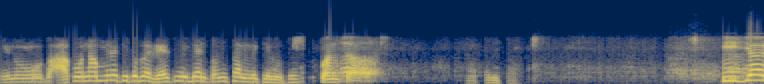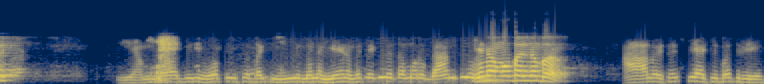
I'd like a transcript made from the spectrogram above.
એનું તો આખું નામ નથી ખબર રેશમીબેન પંચાલ લખેલું છે. પંચાલ. પંચાલ. ઈ ક્યારે? એ ઓફિસ છે બાકી એ મને મેન બતાવી કીધું તમારું ગામ કયું? એના મોબાઈલ નંબર? હા હાલો સત્યાસી બત્રીસ.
